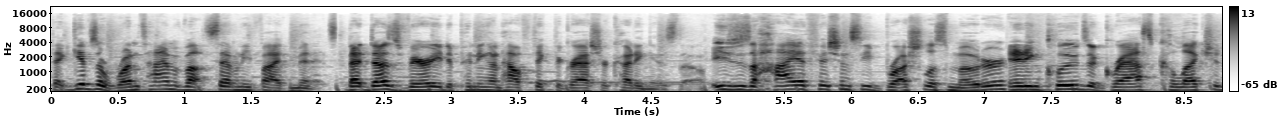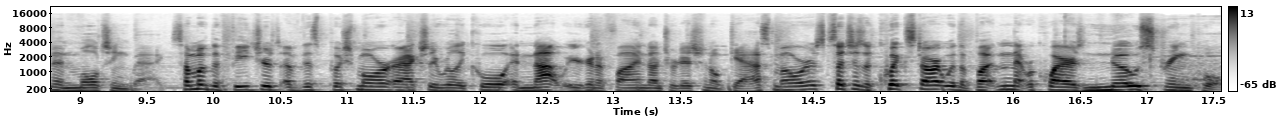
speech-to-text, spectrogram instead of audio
that gives a runtime about 75 minutes. That does vary depending on how thick the grass you're cutting is though. It uses a high efficiency brushless motor and it includes a grass collection and mulching bag. Some of the features of this push mower mower are actually really cool and not what you're gonna find on traditional gas mowers, such as a quick start with a button that requires no string pull.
